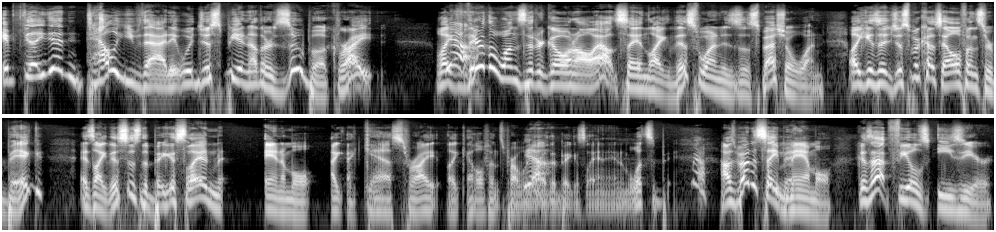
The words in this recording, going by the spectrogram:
if they didn't tell you that, it would just be another zoo book, right? Like Yeah. they're the ones that are going all out saying like this one is a special one. Like is it just because elephants are big? It's like this is the biggest land animal, I, I guess, right? Like elephants probably Yeah. are the biggest land animal. What's the big? Yeah. I was about to say mammal because that feels easier.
